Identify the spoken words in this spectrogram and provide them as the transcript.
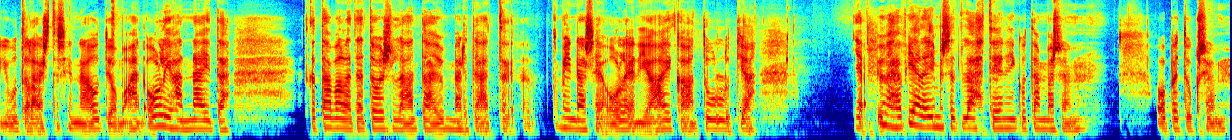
juutalaista sinne autiomaahan. Olihan näitä tavalla tai toisella antaa ymmärtää, että minä se olen ja aika on tullut. Ja, ja yhä vielä ihmiset lähtee niin kuin tämmöisen opetuksen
